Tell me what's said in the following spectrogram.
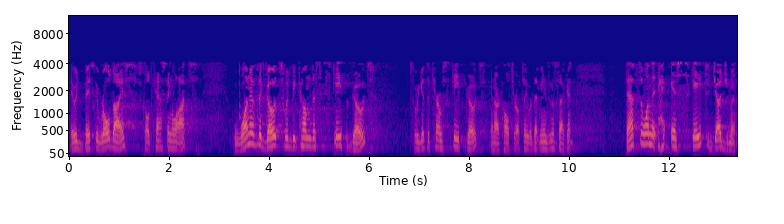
they would basically roll dice. It's called casting lots. One of the goats would become the scapegoat. So we get the term scapegoat in our culture. I'll tell you what that means in a second. That's the one that escaped judgment.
